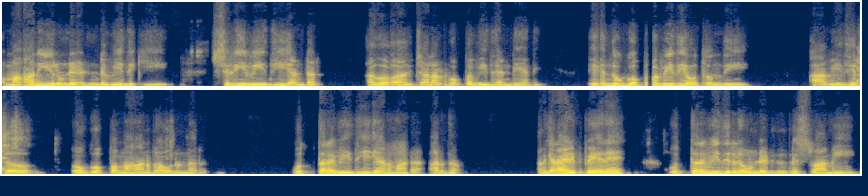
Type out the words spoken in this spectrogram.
మహనీయులు ఉండేటువంటి వీధికి శ్రీ వీధి అంటారు. అగో అది చాలా గొప్ప వీధి అండి అని. ఎందుకు గొప్ప వీధి అవుతుంది? ఆ వీధిలో ఓ గొప్ప మహానుభావులు ఉన్నారు ఉత్తర వీధి అన్నమాట అర్థం. అందుకని ఆయన పేరే ఉత్తర వీధిలో ఉండేటువంటి స్వామి.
